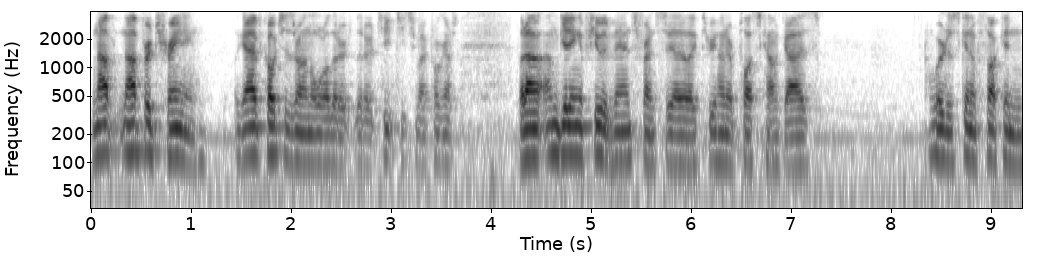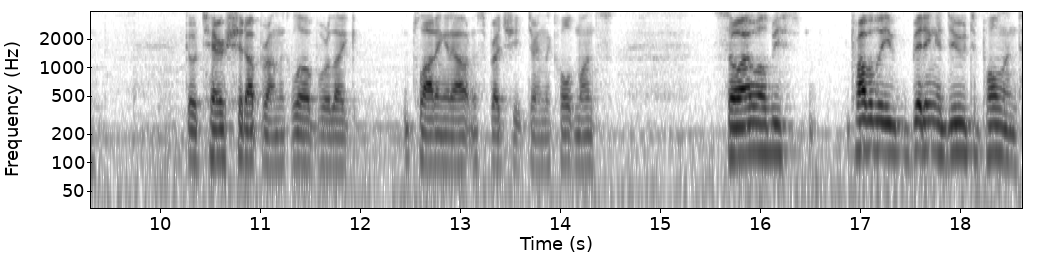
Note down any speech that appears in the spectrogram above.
not not for training. Like I have coaches around the world that are that are te- teaching my programs, but I, I'm getting a few advanced friends together, like 300 plus count guys. We're just gonna fucking go tear shit up around the globe. We're like plotting it out in a spreadsheet during the cold months. So I will be probably bidding adieu to Poland,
